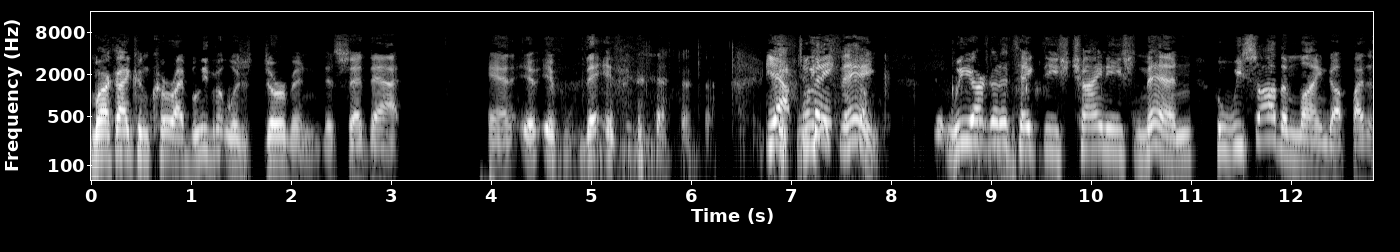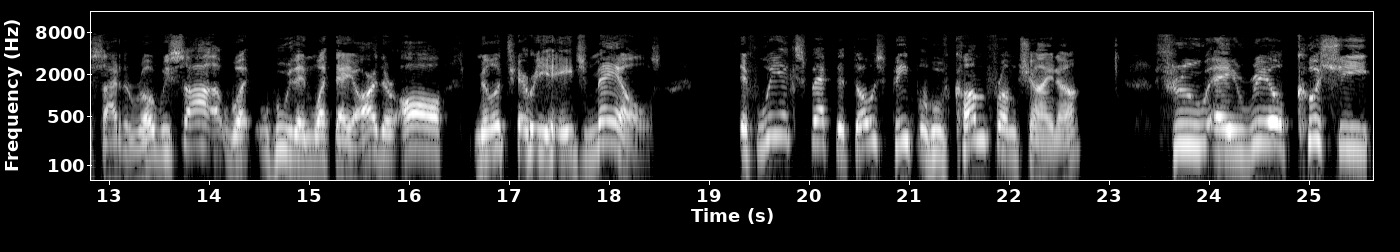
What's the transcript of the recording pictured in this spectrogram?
Mark, I concur. I believe it was Durbin that said that. And if, if they, if, yeah, if too we many, think we are going to take these Chinese men who we saw them lined up by the side of the road. We saw what, who and what they are. They're all military age males. If we expect that those people who've come from China through a real cushy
